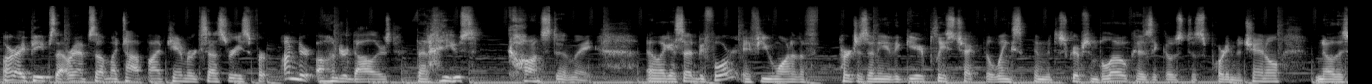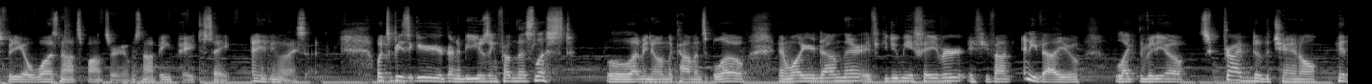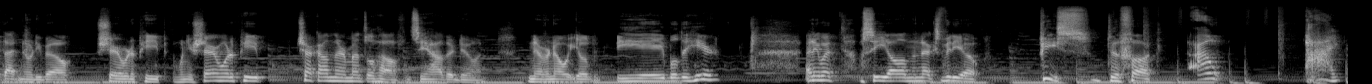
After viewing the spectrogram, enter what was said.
All right, peeps, that wraps up my top five camera accessories for under $100 that I use constantly. And like I said before, if you wanted to purchase any of the gear, please check the links in the description below because it goes to supporting the channel. No, this video was not sponsored. It was not being paid to say anything that I said. What's a piece of gear you're going to be using from this list? Let me know in the comments below. And while you're down there, if you could do me a favor, if you found any value, like the video, subscribe to the channel, hit that noti bell, share with a peep. And when you're sharing with a peep, check on their mental health and see how they're doing. You never know what you'll be able to hear. Anyway, I'll see y'all in the next video. Peace the fuck out. Bye.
